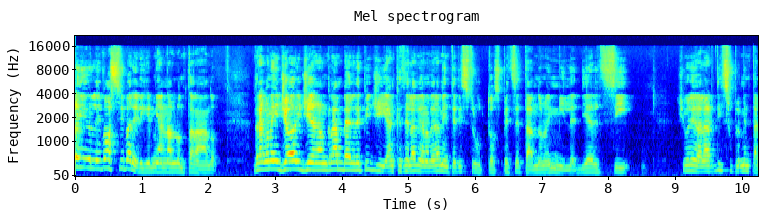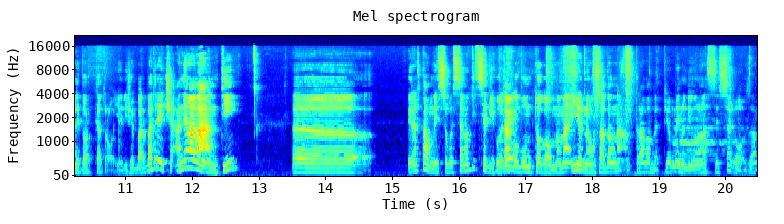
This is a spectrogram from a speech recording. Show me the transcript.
i, vostri pareri che mi hanno allontanato. Dragon Age Origin era un gran bel RPG, anche se l'avevano veramente distrutto, spezzettandolo in mille DLC. Ci voleva l'hard supplementare, porca troia, dice Barbatreccia. Andiamo avanti. Eh, in realtà ho messo questa notizia di Kotaku.com, ma io ne ho usata un'altra. Vabbè, più o meno dicono la stessa cosa.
